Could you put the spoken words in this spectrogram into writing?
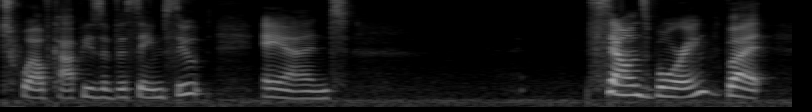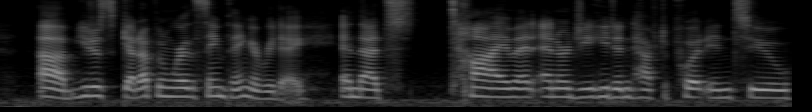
12 copies of the same suit and sounds boring, but um, you just get up and wear the same thing every day. And that's time and energy he didn't have to put into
